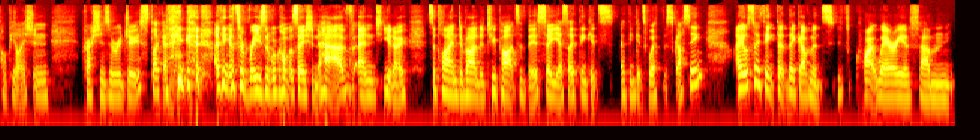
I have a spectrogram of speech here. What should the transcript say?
population pressures are reduced. Like I think I think that's a reasonable conversation to have. And you know, supply and demand are two parts of this. So yes, I think it's I think it's worth discussing. I also think that the government's quite wary of um,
